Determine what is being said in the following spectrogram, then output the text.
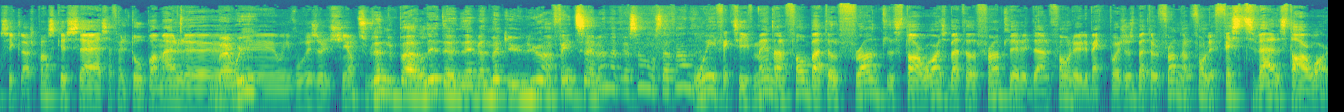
C'est clair, je pense que ça, ça, fait le tour pas mal euh, ben oui. Euh, au niveau résolution. Tu voulais nous parler d'un événement qui a eu lieu en fin de semaine après ça, mon Stéphane? Oui, effectivement. Dans le fond, Battlefront, le Star Wars Battlefront, dans le fond, le, ben, pas juste Battlefront, dans le fond, le festival Star Wars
